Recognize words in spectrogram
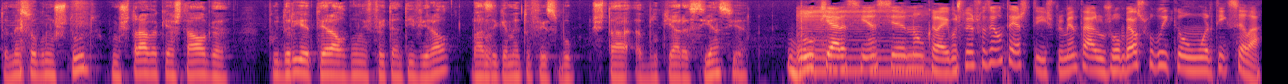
também sobre um estudo que mostrava que esta alga poderia ter algum efeito antiviral. Basicamente, o Facebook está a bloquear a ciência. Bloquear a ciência, não creio, mas podemos fazer um teste e experimentar. O João Belos publica um artigo, sei lá,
